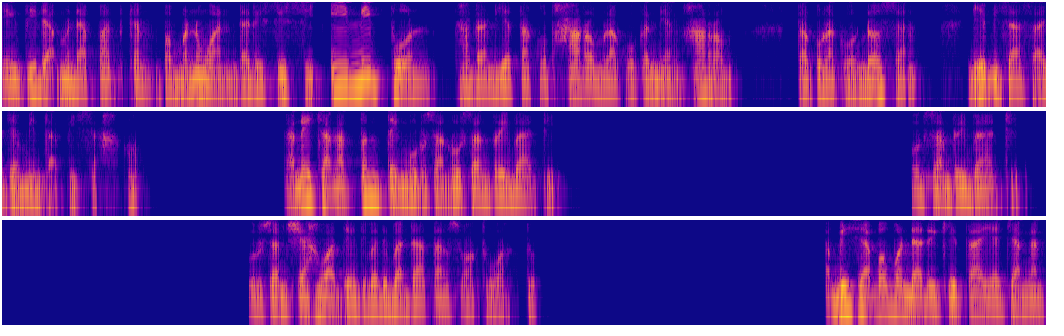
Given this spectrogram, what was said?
yang tidak mendapatkan pemenuhan dari sisi ini pun karena dia takut haram melakukan yang haram, takut melakukan dosa, dia bisa saja minta pisah kok. Karena ini sangat penting urusan-urusan pribadi. Urusan pribadi. Urusan syahwat yang tiba-tiba datang sewaktu-waktu. Tapi siapa pun dari kita ya jangan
